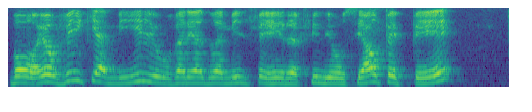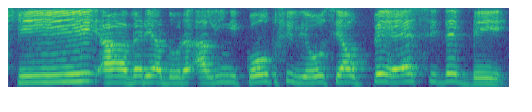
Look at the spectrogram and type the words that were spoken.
Bom, eu vi que Emílio, o vereador Emílio Ferreira, filiou-se ao PP que a vereadora Aline Couto filiou-se ao PSDB.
